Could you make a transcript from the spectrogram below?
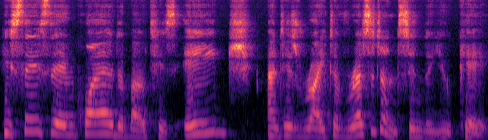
He says they inquired about his age and his right of residence in the UK.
